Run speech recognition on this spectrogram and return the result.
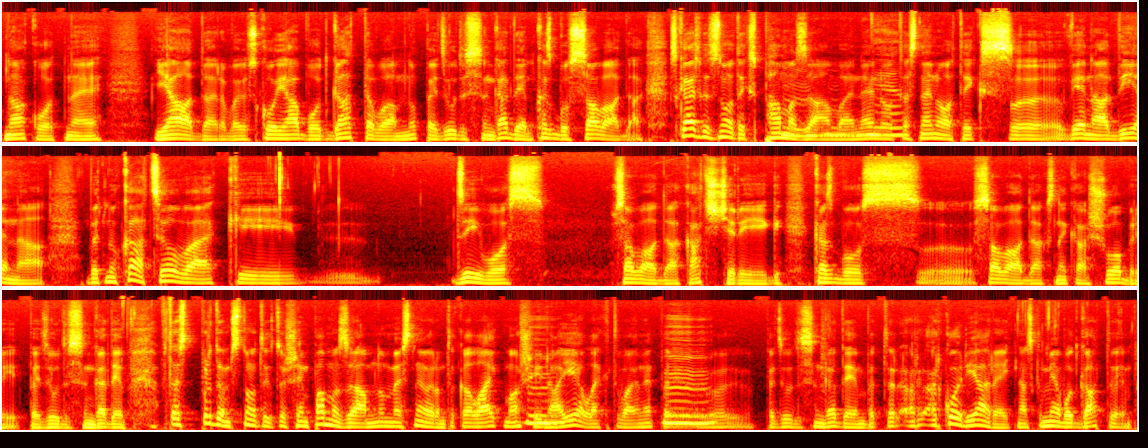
nākotnē jādara, vai uz ko jābūt gatavam nu, pēc 20 gadiem, kas būs savādāk. Skaidrs, ka tas notiks pamazām, mm -hmm, vai ne? Nu, tas nenotiks uh, vienā dienā, bet nu, kā cilvēki dzīvos savādāk, atšķirīgi, kas būs uh, savādāks nekā šobrīd, pēc 20 gadiem. Tas, protams, notiks ar šiem pamazām. Nu, mēs nevaram tā kā laika mašīnā mm. ielikt vai ne mm. pēc 20 gadiem, bet ar, ar, ar ko ir jārēķinās, kam jābūt gataviem,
